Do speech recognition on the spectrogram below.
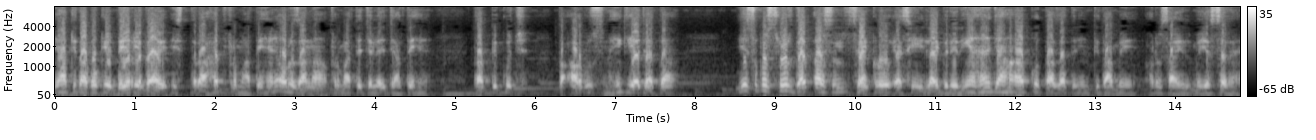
یہاں کتابوں کے ڈیر لگائے اس طرح فرماتے ہیں اور روزانہ فرماتے چلے جاتے ہیں۔ تب بھی کچھ تعارض نہیں کیا جاتا۔ یہ سپر سٹور در اصل سینکڑوں ایسی لائبریریاں ہیں جہاں آپ کو تازہ ترین کتابیں اور رسائل میسر ہیں۔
